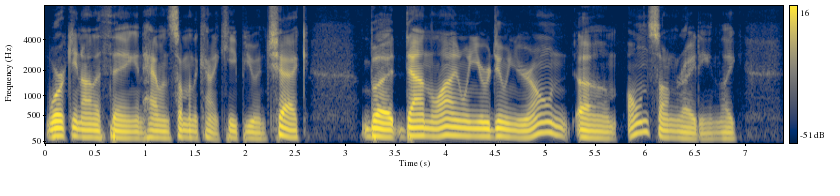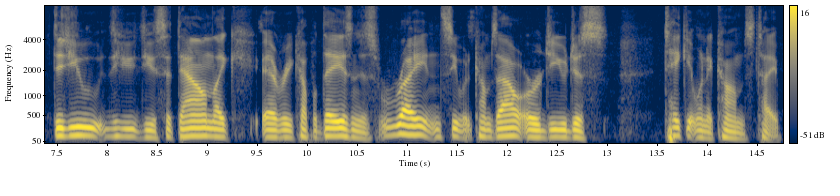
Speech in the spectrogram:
working on a thing and having someone to kind of keep you in check. But down the line, when you were doing your own um, own songwriting, like did you do you do you sit down like every couple days and just write and see what comes out, or do you just take it when it comes type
